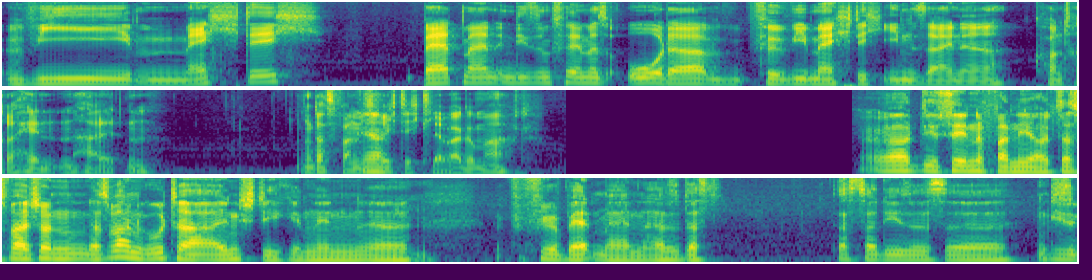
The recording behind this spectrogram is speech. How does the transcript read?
wie mächtig Batman in diesem Film ist oder für wie mächtig ihn seine Kontrahenten halten. Und das fand ich Ja. richtig clever gemacht. Ja, die Szene fand ich auch. Das war schon, das war ein guter Einstieg in den äh, für Batman. Also dass, dass da dieses, äh, diese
